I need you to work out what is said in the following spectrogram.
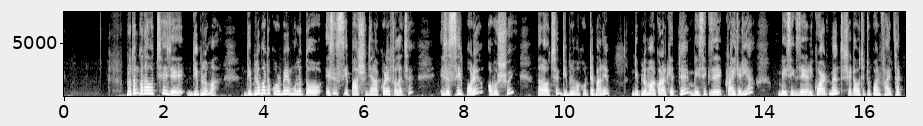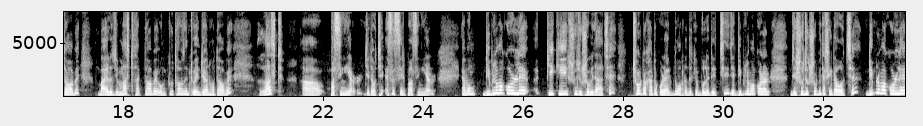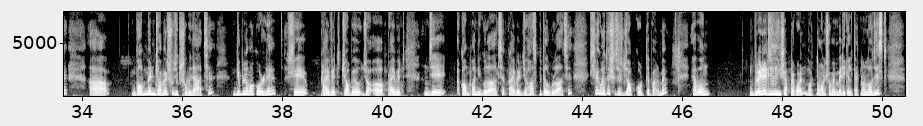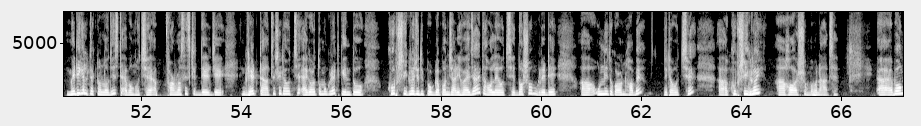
প্রথম কথা হচ্ছে যে ডিপ্লোমা, ডিপ্লোমাটা করবে মূলত এসএসসি পাস যারা করে ফেলেছে এসএসসির পরে অবশ্যই তারা হচ্ছে ডিপ্লোমা করতে পারে। ডিপ্লোমা করার ক্ষেত্রে বেসিক যে ক্রাইটেরিয়া বেসিক যে রিকোয়ারমেন্ট সেটা হচ্ছে টু পয়েন্ট ফাইভ থাকতে হবে বায়োলজি মাস্ট থাকতে হবে এবং টু থাউজেন্ড টোয়েন্টি ওয়ান হতে হবে লাস্ট পাসিং ইয়ার যেটা হচ্ছে এসএসসির পাসিং ইয়ার এবং ডিপ্লোমা করলে কি কি সুযোগ সুবিধা আছে? ছোটোখাটো করে একদম আপনাদেরকে বলে দিচ্ছি যে ডিপ্লোমা করার যে সুযোগ সুবিধা, সেটা হচ্ছে ডিপ্লোমা করলে গভর্নমেন্ট জবের সুযোগ সুবিধা আছে। ডিপ্লোমা করলে সে প্রাইভেট জবেও প্রাইভেট যে কোম্পানিগুলো আছে প্রাইভেট যে হসপিটালগুলো আছে, সেগুলোতে সে জব করতে পারবে এবং গ্রেডের যদি হিসাবটা করেন, বর্তমান সময়ে মেডিকেল টেকনোলজিস্ট মেডিকেল টেকনোলজিস্ট এবং হচ্ছে ফার্মাসিস্টদের যে গ্রেডটা আছে, সেটা হচ্ছে এগারোতম গ্রেড কিন্তু খুব শীঘ্রই যদি প্রজ্ঞাপন জারি হয়ে যায়, তাহলে হচ্ছে দশম গ্রেডে উন্নীতকরণ হবে, যেটা হচ্ছে খুব শীঘ্রই হওয়ার সম্ভাবনা আছে। এবং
